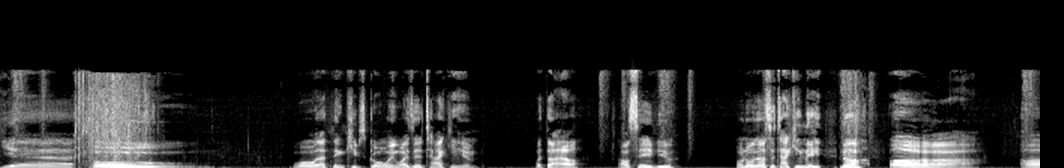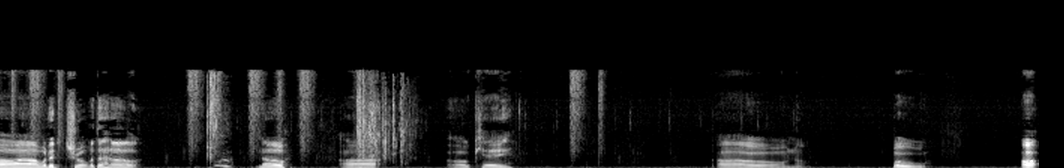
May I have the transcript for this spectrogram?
Yeah. Oh. Whoa, that thing keeps going. Why is it attacking him? What the hell? I'll save you. Oh no, now it's attacking me. No. Oh. Oh, what a troll. What the hell? No. Uh. Okay. Oh no. Whoa. Oh.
